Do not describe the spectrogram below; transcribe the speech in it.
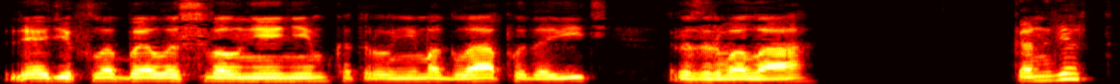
Леди Флабелла с волнением, которого не могла подавить, разорвала конверт,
